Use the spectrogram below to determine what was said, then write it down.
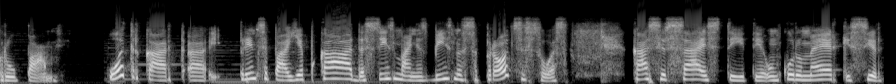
grupām. Otrakārt, principā, jebkādas izmaiņas biznesa procesos, kas ir saistīti un kuru mērķis ir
